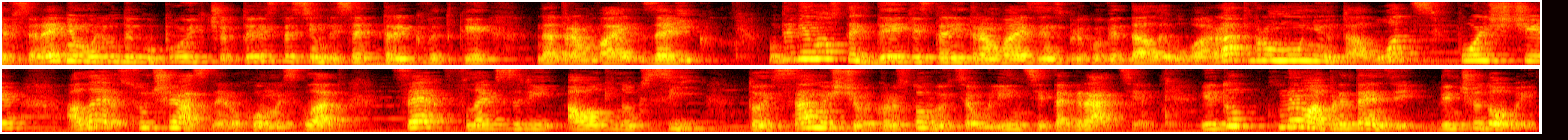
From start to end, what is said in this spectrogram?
де в середньому люди купують 473 квитки на трамвай за рік. У 90-х деякі старі трамваї з Інсбрюку віддали у Варат в Румунію та Лоць в Польщі, але сучасний рухомий склад це Flexity Outlook C, той самий, що використовується у лінці та граці. І тут нема претензій, він чудовий.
